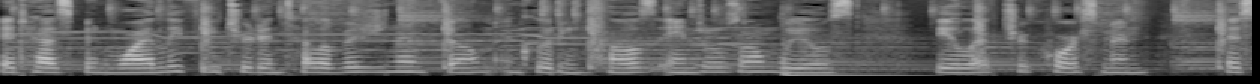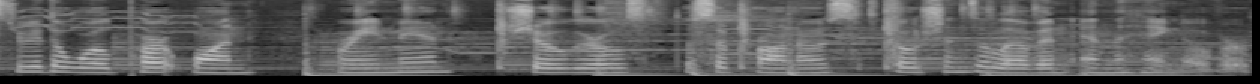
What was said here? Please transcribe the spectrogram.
It has been widely featured in television and film, including Hell's Angels on Wheels, The Electric Horseman, History of the World Part 1, Rain Man, Showgirls, The Sopranos, Ocean's Eleven, and The Hangover.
